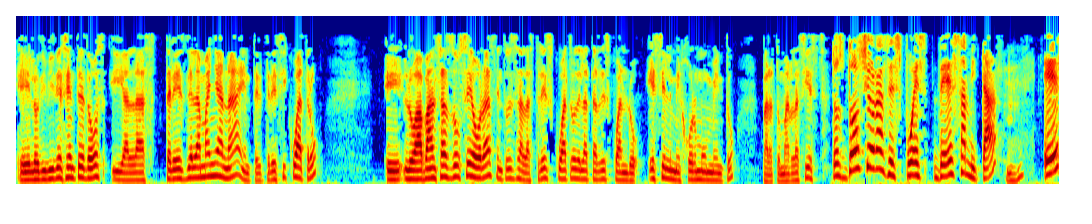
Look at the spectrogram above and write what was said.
eh, lo divides entre 2 y a las 3 de la mañana, entre 3 y 4, eh, lo avanzas 12 horas, entonces a las 3, 4 de la tarde es cuando es el mejor momento para tomar la siesta. Entonces, 12 horas después de esa mitad es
